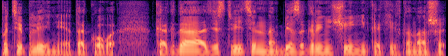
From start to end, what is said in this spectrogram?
потепления такого, когда действительно без ограничений каких-то наши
